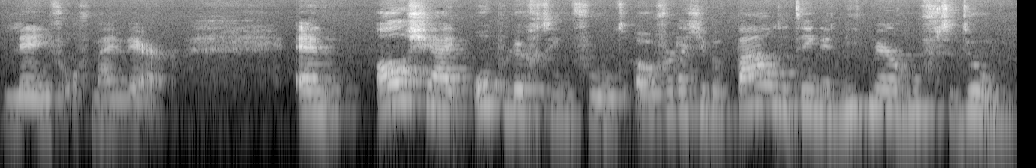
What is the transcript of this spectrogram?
leven of mijn werk? En als jij opluchting voelt over dat je bepaalde dingen niet meer hoeft te doen,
